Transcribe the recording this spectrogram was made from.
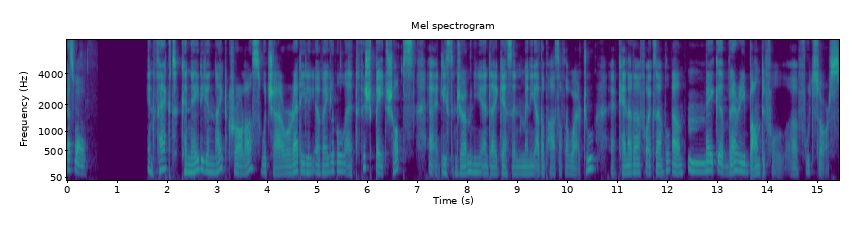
as well. In fact, Canadian night crawlers, which are readily available at fish bait shops, uh, at least in Germany and I guess in many other parts of the world too, uh, Canada for example, um, make a very bountiful uh, food source.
